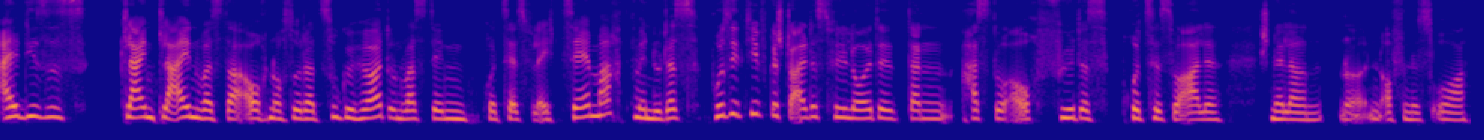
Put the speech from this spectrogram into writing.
All dieses Klein-Klein, was da auch noch so dazu gehört und was den Prozess vielleicht zäh macht. Wenn du das positiv gestaltest für die Leute, dann hast du auch für das Prozessuale schneller ein, ein offenes Ohr.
